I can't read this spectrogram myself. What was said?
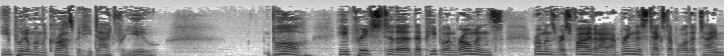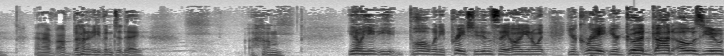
You put him on the cross, but he died for you. Paul, he preached to the, the people in Romans, Romans verse 5, and I, I bring this text up all the time, and I've, I've done it even today. Um, you know, he, he, Paul, when he preached, he didn't say, oh, you know what, you're great, you're good, God owes you.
